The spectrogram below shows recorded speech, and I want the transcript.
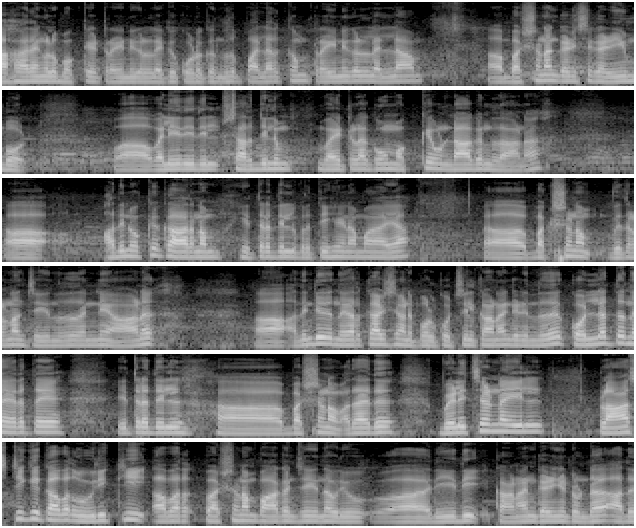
ആഹാരങ്ങളുമൊക്കെ ട്രെയിനുകളിലേക്ക് കൊടുക്കുന്നത്. പലർക്കും ട്രെയിനുകളിലെല്ലാം ഭക്ഷണം കഴിച്ച് കഴിയുമ്പോൾ വലിയ രീതിയിൽ ഛർദിലും വയറ്റിളക്കവും ഒക്കെ ഉണ്ടാകുന്നതാണ്. അതിനൊക്കെ കാരണം ഇത്തരത്തിൽ വൃത്തിഹീനമായ ഭക്ഷണം വിതരണം ചെയ്യുന്നത് തന്നെയാണ്. അതിന്റെ ഒരു നേർക്കാഴ്ചയാണ് ഇപ്പോൾ കൊച്ചിയിൽ കാണാൻ കഴിയുന്നത്. കൊല്ലത്ത് നേരത്തെ ഇത്തരത്തിൽ ഭക്ഷണം അതായത് വെളിച്ചെണ്ണയിൽ പ്ലാസ്റ്റിക് കവർ ഉരുക്കി അവർ ഭക്ഷണം പാകം ചെയ്യുന്ന ഒരു രീതി കാണാൻ കഴിഞ്ഞിട്ടുണ്ട്. അത്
